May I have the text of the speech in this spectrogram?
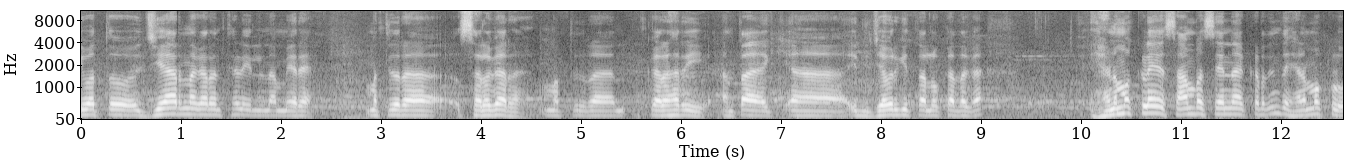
ಇವತ್ತು ಜಿ ಆರ್ ನಗರ್ ಅಂಥೇಳಿ ಇಲ್ಲಿ ನಮ್ಮ ಮೇರೆ ಮತ್ತಿದ್ರ ಸಲಗರ, ಮತ್ತಿದ್ರ ಕರಹರಿ ಅಂತ ಇಲ್ಲಿ ಜೇವರ್ಗಿ ತಾಲೂಕಾದಾಗ ಹೆಣ್ಮಕ್ಳೇ ಸಾಂಬ ಸೇನೆ ಕಡೆದಿಂದ ಹೆಣ್ಮಕ್ಳು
